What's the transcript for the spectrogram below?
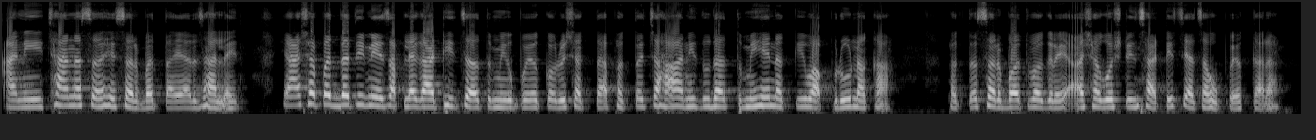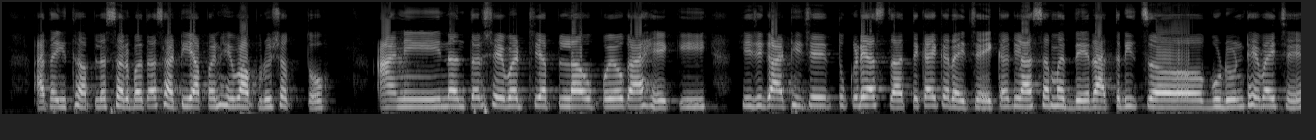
आणि छान असं हे सरबत तयार झालं आहे या अशा पद्धतीनेच आपल्या गाठीचा तुम्ही उपयोग करू शकता. फक्त चहा आणि दुधात तुम्ही हे नक्की वापरू नका. फक्त सरबत वगैरे अशा गोष्टींसाठीच याचा उपयोग करा. आता इथं आपलं सरबतासाठी आपण हे वापरू शकतो. आणि नंतर शेवटची आपला उपयोग आहे की ही जी गाठीचे तुकडे असतात ते काय करायचे? एका ग्लासामध्ये रात्रीच बुडून ठेवायचे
